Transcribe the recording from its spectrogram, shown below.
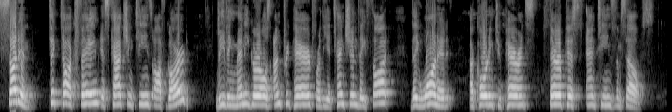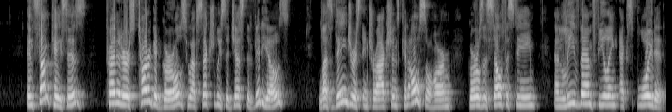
Sudden TikTok fame is catching teens off guard, leaving many girls unprepared for the attention they thought they wanted, according to parents, therapists, and teens themselves. In some cases, predators target girls who have sexually suggestive videos. Less dangerous interactions can also harm girls' self esteem and leave them feeling exploited.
